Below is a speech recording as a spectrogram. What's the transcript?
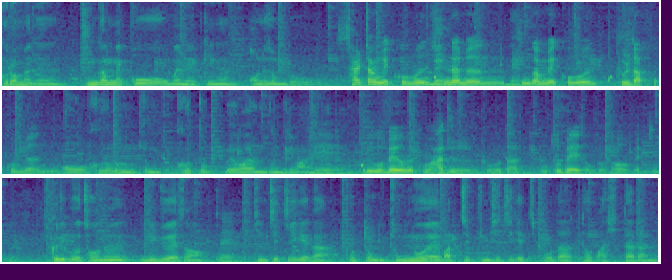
그러면은 중간 매콤의 맵기는 어느 정도? 살짝 매콤은 네. 신라면, 네. 중간 매콤은 불닭볶음면. 어 그거 좀, 좀 그것도 매워하는 분들이 많은데. 네. 그리고 매우 매콤은 아주 그보다 한 두 배 정도 더 맵습니다. 그리고 저는 리뷰에서 네. 김치찌개가 보통 종로의 맛집 김치찌개집보다 더 맛있다라는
